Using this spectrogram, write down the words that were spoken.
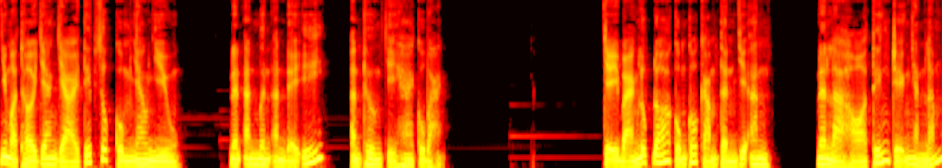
Nhưng mà thời gian dài tiếp xúc cùng nhau nhiều, Nên anh Minh anh để ý, Anh thương chị hai của bạn. Chị bạn lúc đó cũng có cảm tình với anh, Nên là họ tiến triển nhanh lắm.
